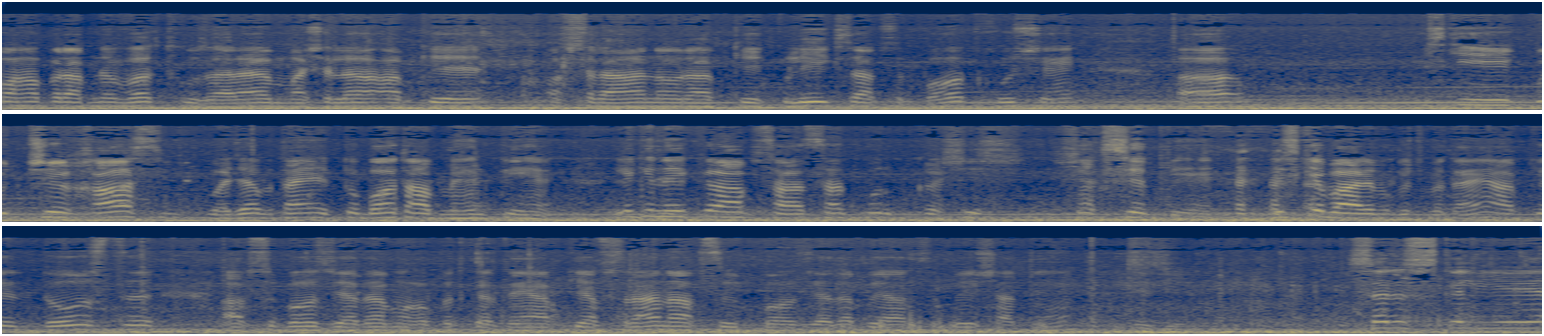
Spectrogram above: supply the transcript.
वहाँ पर आपने वक्त गुजारा है माशाल्लाह आपके अफसरान और आपके कुलीग्स आपसे बहुत खुश हैं। इसकी कुछ ख़ास वजह बताएँ तो बहुत आप मेहनती हैं लेकिन एक आप साथ साथ पुरकशिश शख्सियत भी हैं। इसके बारे में कुछ बताएँ। आपके दोस्त आपसे बहुत ज़्यादा मोहब्बत करते हैं। आपके अफसरान आपसे बहुत ज़्यादा प्यार से पेश आते हैं। जी जी। सर इसके लिए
